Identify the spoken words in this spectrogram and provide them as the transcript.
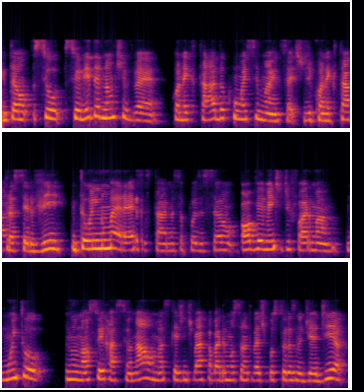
Então, se o, se o líder não tiver conectado com esse mindset de conectar para servir, então ele não merece estar nessa posição, obviamente de forma muito no nosso irracional, mas que a gente vai acabar demonstrando através de posturas no dia a dia,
